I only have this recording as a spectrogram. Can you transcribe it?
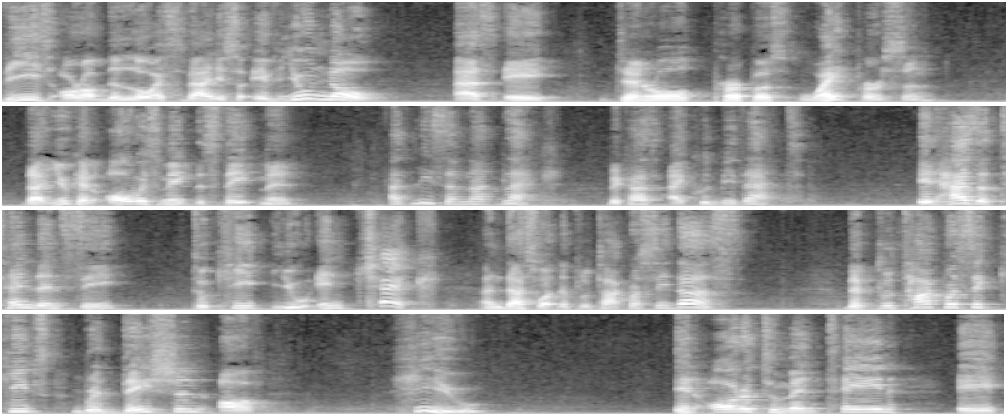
these are of the lowest value. So if you know as a general purpose white person that you can always make the statement, at least I'm not black, because I could be that. It has a tendency to keep you in check. And that's what the plutocracy does. The plutocracy keeps gradation of hue in order to maintain a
